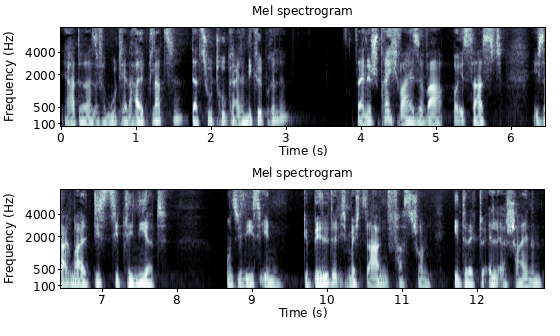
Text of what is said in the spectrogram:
Er hatte also vermutlich eine Halbglatze. Dazu trug er eine Nickelbrille. Seine Sprechweise war äußerst, ich sage mal, diszipliniert und sie ließ ihn gebildet, ich möchte sagen, fast schon intellektuell erscheinen.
